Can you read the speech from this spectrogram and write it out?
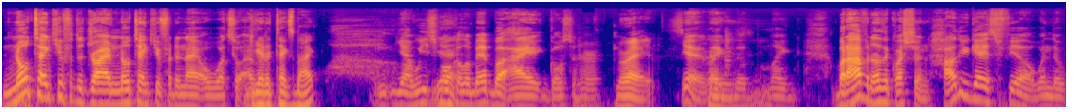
No thank you for the drive, no thank you for the night or whatsoever. you get a text back. Yeah, we spoke Yeah. a little bit, but I ghosted her. Right. Yeah, like the, like. But I have another question. How do you guys feel when the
